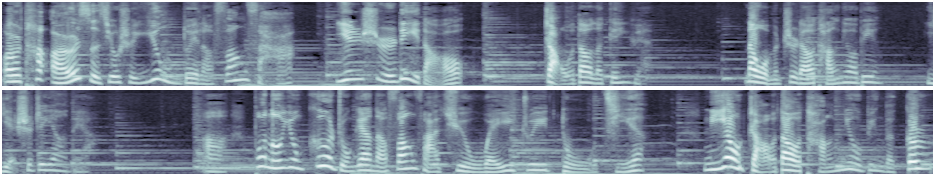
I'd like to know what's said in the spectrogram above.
而他儿子就是用对了方法，因势利导，找到了根源。那我们治疗糖尿病也是这样的呀，啊，不能用各种各样的方法去围追堵截，你要找到糖尿病的根儿。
